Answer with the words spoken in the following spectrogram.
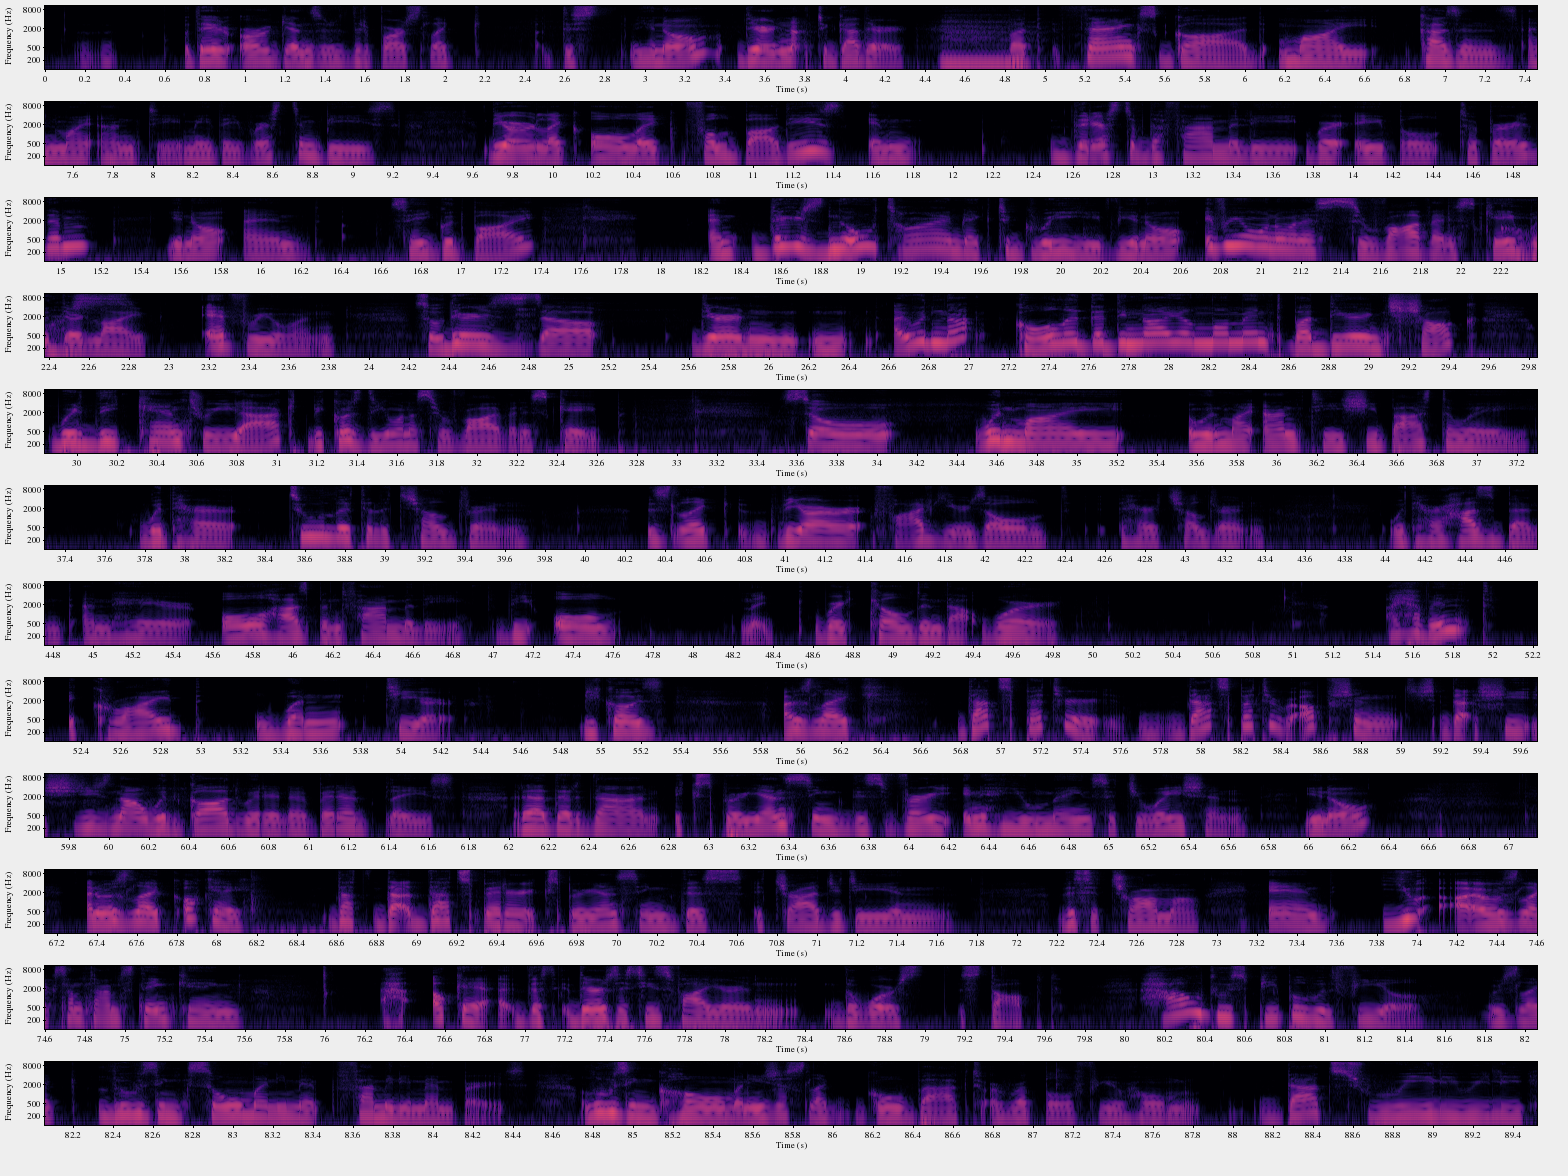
their organs or their parts like this, you know, they're not together. Mm. But thanks God, my cousins and my auntie, may they rest in peace. They are like all like full bodies and the rest of the family were able to bury them, you know, and say goodbye. And there is no time like to grieve, you know. Everyone want to survive and escape with their life. Everyone. So there is, uh, they're, in, I would not call it the denial moment, but they're in shock where they can't react because they want to survive and escape. So when my when my auntie she passed away with her two little children, it's like they are five years old. Her children, with her husband and her all husband family, they all like were killed in that war. I haven't cried one tear because I was like, that's better. That's better option that she she's now with God. We're in a better place rather than experiencing this very inhumane situation. You know, and I was like, okay, that that that's better experiencing this tragedy and this trauma. And you, I was like sometimes thinking, okay, uh, this, there's a ceasefire and the war stopped. How those people will feel? It was like losing so many mem- family members, losing home, and you just like go back to a ripple of your home. That's really, really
